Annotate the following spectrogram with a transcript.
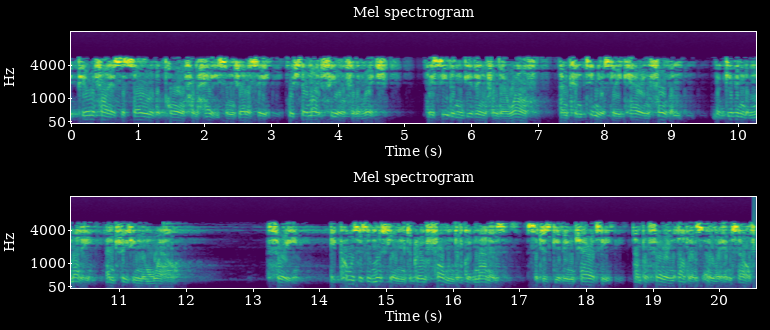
It purifies the soul of the poor from hate and jealousy, which they might feel for the rich. They see them giving from their wealth and continuously caring for them, but giving them money and treating them well. 3. It causes a Muslim to grow fond of good manners, such as giving charity and preferring others over himself.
